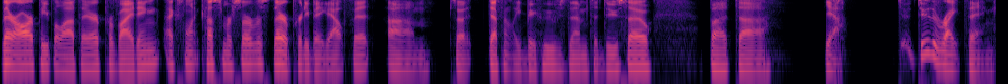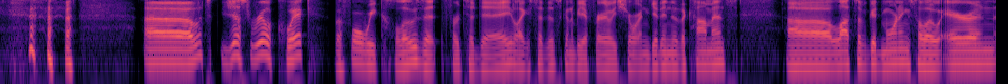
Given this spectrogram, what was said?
there are people out there providing excellent customer service. They're a pretty big outfit. Um, so it definitely behooves them to do so. But uh, yeah, do the right thing. uh, let's just real quick before we close it for today. Like I said, this is going to be a fairly short and get into the comments. Uh, lots of good mornings. Hello, Aaron,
